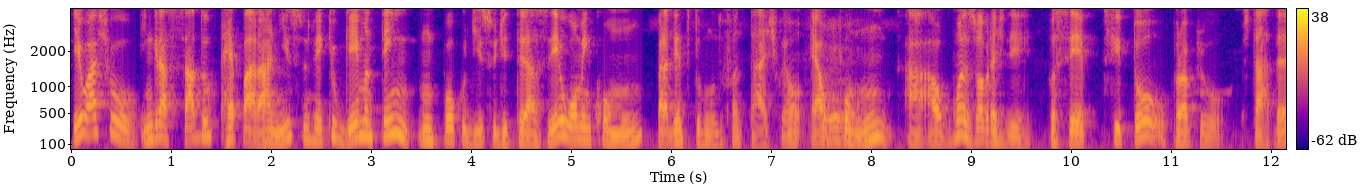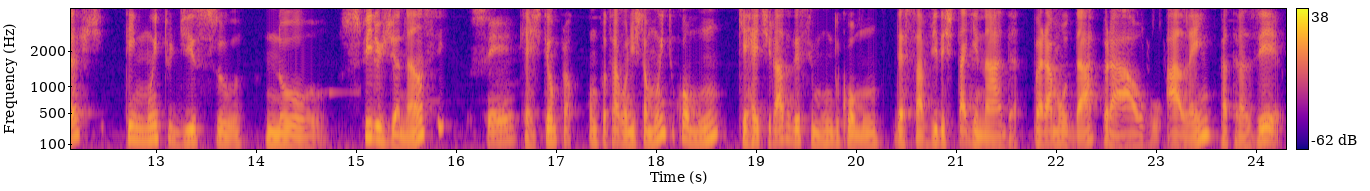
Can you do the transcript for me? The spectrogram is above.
Eu acho engraçado reparar nisso, é que o Gaiman tem um pouco disso de trazer o homem comum para dentro do mundo fantástico. É, é algo uhum. comum a algumas obras dele. Você citou o próprio Stardust, tem muito disso nos Filhos de Anansi, Sim. Que a gente tem um, um, protagonista muito comum, que é retirado desse mundo comum, dessa vida estagnada, para mudar para algo além, para trazer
